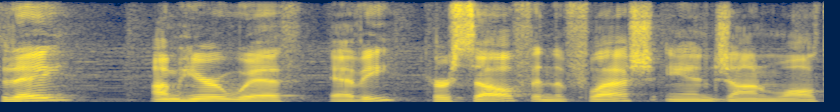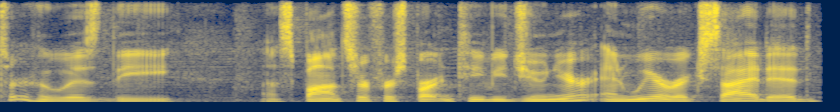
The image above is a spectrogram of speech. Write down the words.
Today, I'm here with Evy herself in the flesh and John Walter, who is the uh, sponsor for Spartan TV Junior, and we are excited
